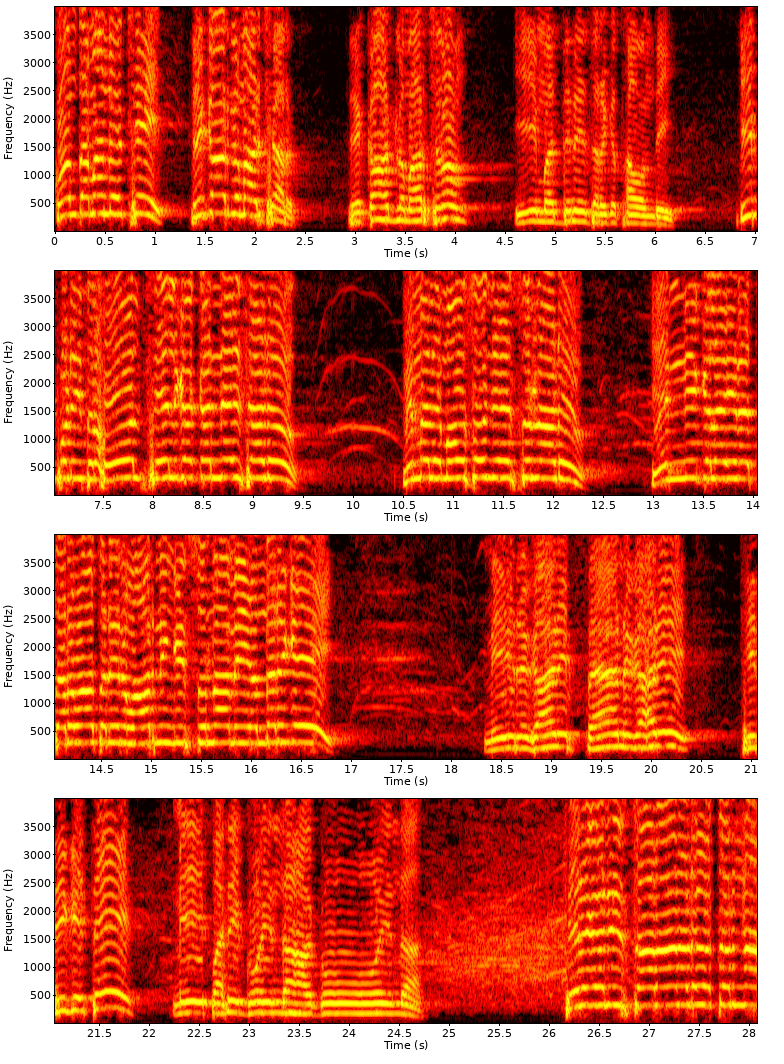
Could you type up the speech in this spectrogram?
కొంతమంది వచ్చి రికార్డులు మార్చారు. రికార్డులు మార్చడం ఈ మధ్యనే జరుగుతా ఉంది. ఇప్పుడు ఇతను హోల్సేల్గా కన్నేశాడు. మిమ్మల్ని మోసం చేస్తున్నాడు. ఎన్నికలైన తర్వాత నేను వార్నింగ్ ఇస్తున్నా మీ అందరికీ. మీరు గాని ఫ్యాన్ గాని తిరిగితే మీ పని గోయిందా? గోయిందా? తిరగనిస్తారా అని అడుగుతున్నా.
